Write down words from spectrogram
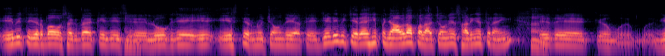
ਇਹ ਵੀ ਤਜਰਬਾ ਹੋ ਸਕਦਾ ਕਿ ਜੇ ਲੋਕ ਜੇ ਇਸ ਧਿਰ ਨੂੰ ਚਾਹੁੰਦੇ ਆ ਤੇ ਜਿਹੜੀ ਵੀ ਚਿਹਰਾ ਅਸੀਂ ਪੰਜਾਬ ਦਾ ਭਲਾ ਚਾਹੁੰਦੇ ਸਾਰੀਆਂ ਧਿਰਾਂ ਹੀ ਤੇ ਜੇ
